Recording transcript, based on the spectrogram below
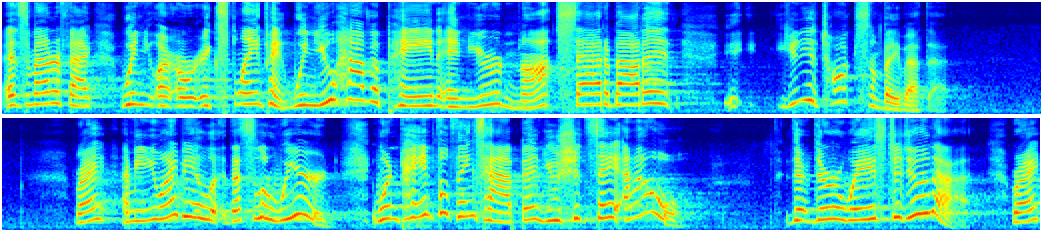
As a matter of fact, when you, or explain pain, when you have a pain and you're not sad about it, you need to talk to somebody about that. Right? I mean, you might be, a, that's a little weird. When painful things happen, you should say, ow. There, there are ways to do that, right?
